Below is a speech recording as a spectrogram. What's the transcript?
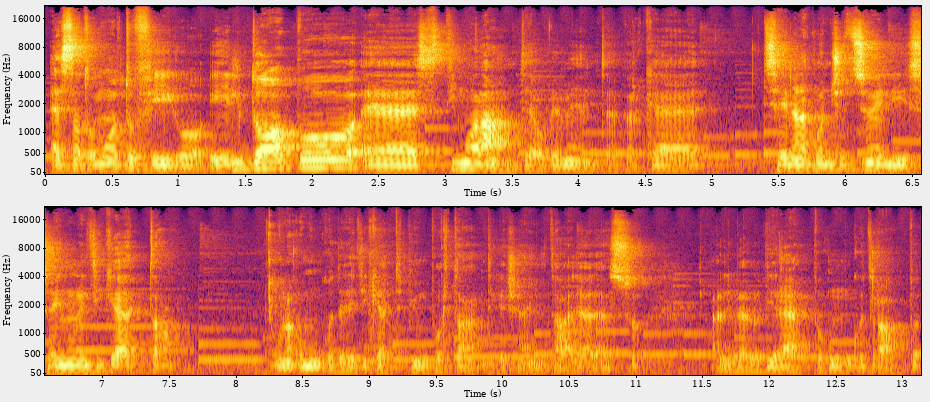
è stato molto figo. Il dopo è stimolante, ovviamente, perché sei nella concezione di sei in un'etichetta, una comunque delle etichette più importanti che c'è in Italia adesso, a livello di rap, comunque trap.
